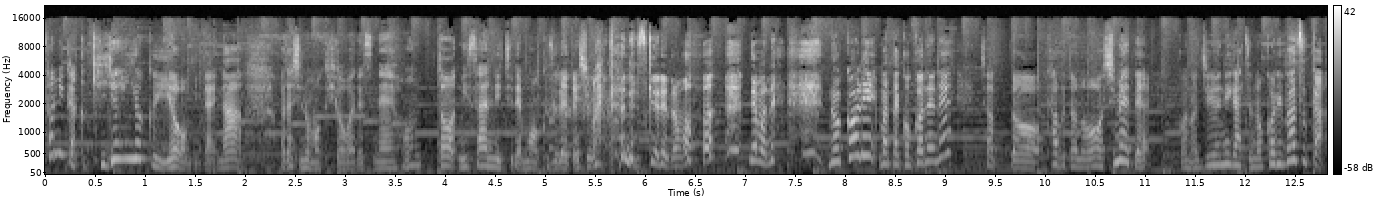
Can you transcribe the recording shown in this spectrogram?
とにかく機嫌よくいようみたいな私の目標はですね本当23日でもう崩れてしまったんですけれども。でもね残りまたここでねちょっと兜の緒を締めてこの12月残りわずか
